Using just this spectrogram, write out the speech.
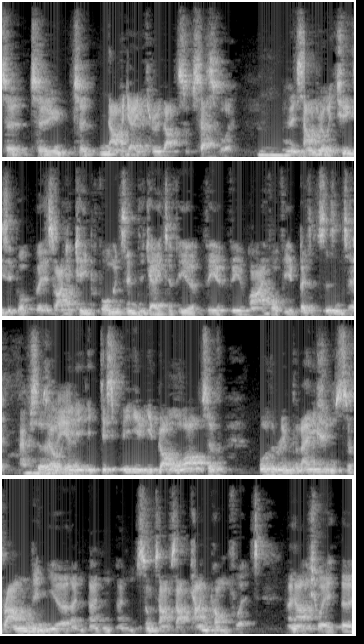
to to to navigate through that successfully. Mm. And it sounds really cheesy, but, but it's like a key performance indicator for your for your, for your life or for your business, isn't it? Absolutely. So it, it just, you, you've got lots of other information surrounding you, and, and, and sometimes that can conflict. And actually, the,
